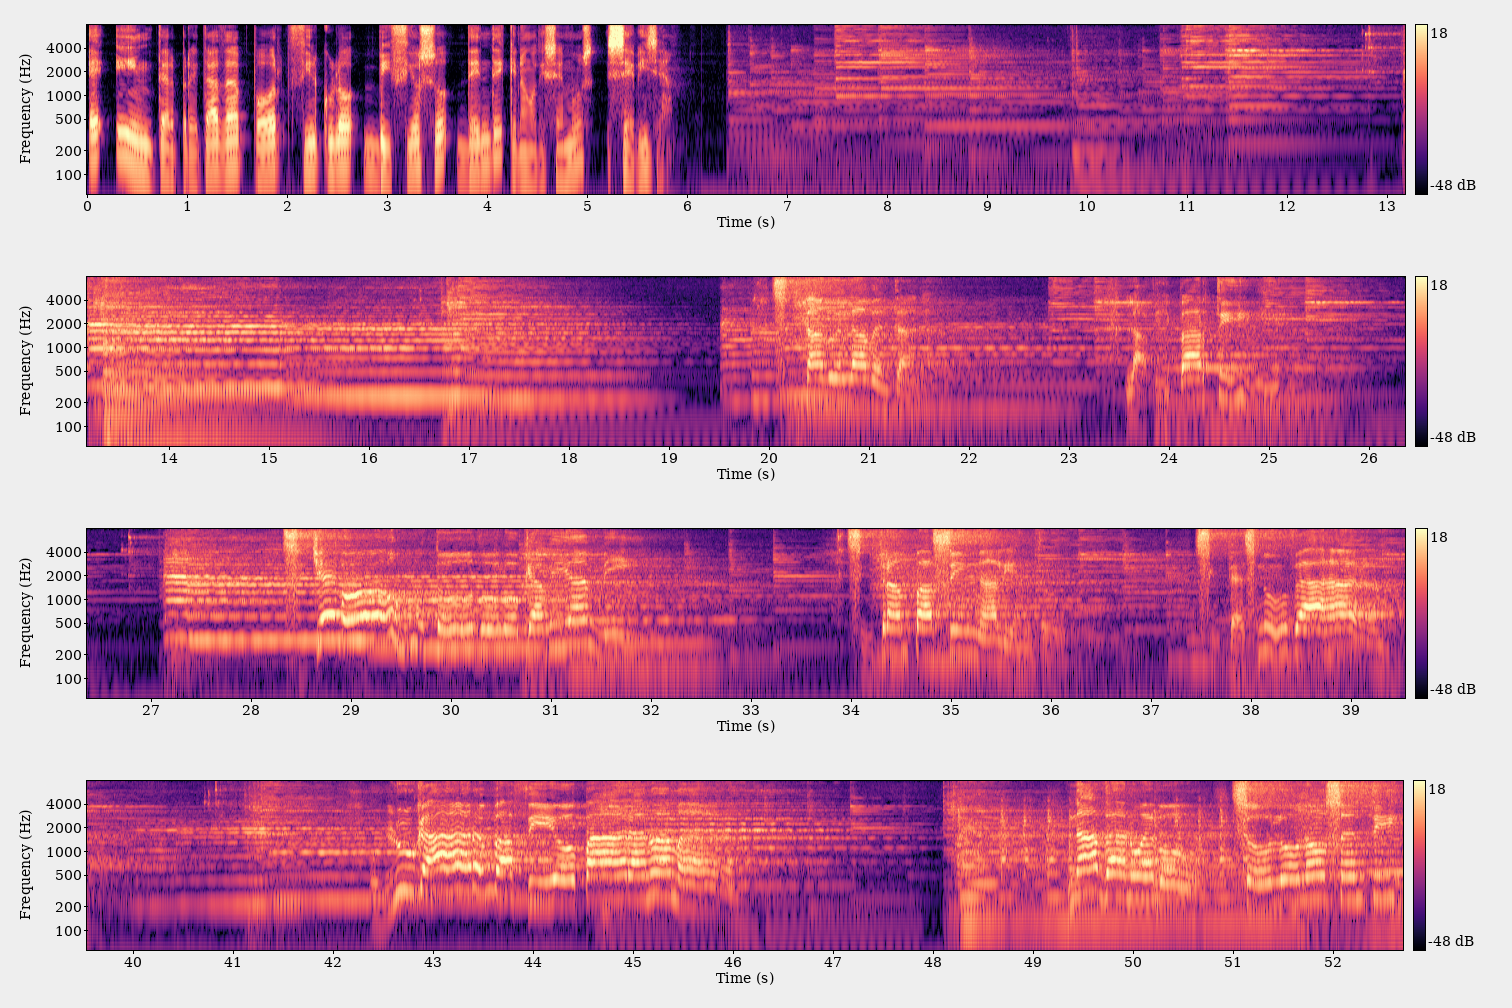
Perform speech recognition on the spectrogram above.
e interpretada por Círculo Vicioso dende, que non o dixemos, Sevilla. Sentado en la ventana, la vi partir Llevo todo lo que había en mí, sin trampas, sin aliento, sin desnudar. Un lugar vacío para no amar. Nada nuevo, solo no sentir.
